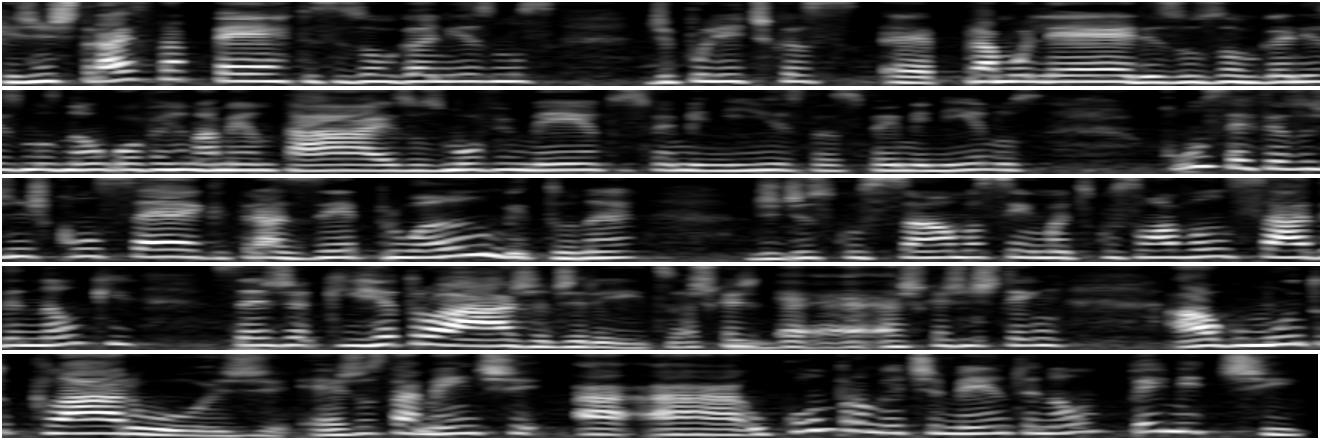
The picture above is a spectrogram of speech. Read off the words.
que a gente traz para perto esses organismos de políticas é, para mulheres, os organismos não governamentais, os movimentos feministas, femininos, com certeza a gente consegue trazer para o âmbito né, de discussão, assim, uma discussão avançada e não que seja que retroaja direitos. Acho que, é, é, acho que a gente tem algo muito claro hoje. É justamente a, a, o comprometimento e não permitir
